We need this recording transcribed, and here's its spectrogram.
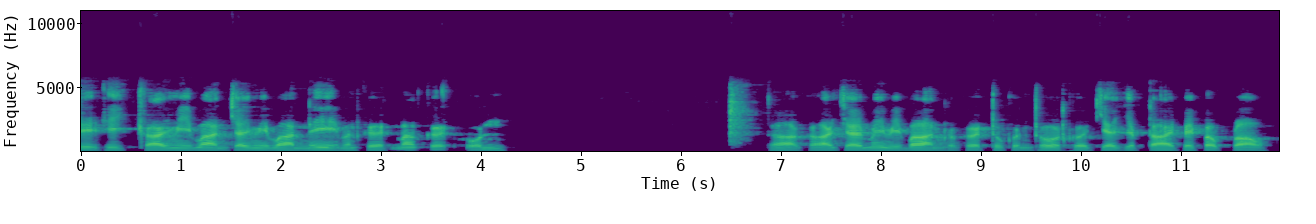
ติที่กายมีบ้านใจมีบ้านนี่มันเกิดมากเกิดผลถ้ากายใจไม่มีบ้านก็เกิดทุกข์นโทษ เกิดเจ็บเจ็บตายไปเปล่าๆ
